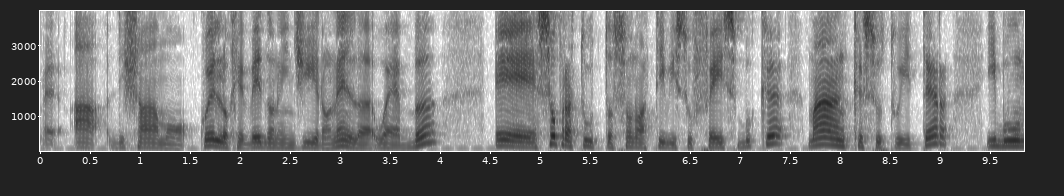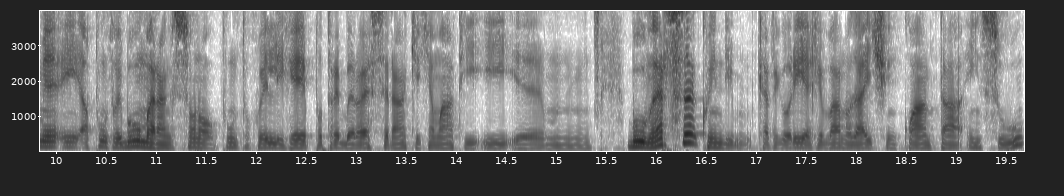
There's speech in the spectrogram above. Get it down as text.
eh, a, diciamo, quello che vedono in giro nel web e soprattutto sono attivi su Facebook, ma anche su Twitter. I, boom, appunto, i boomerang sono appunto quelli che potrebbero essere anche chiamati i ehm, boomers, quindi categorie che vanno dai 50 in su.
